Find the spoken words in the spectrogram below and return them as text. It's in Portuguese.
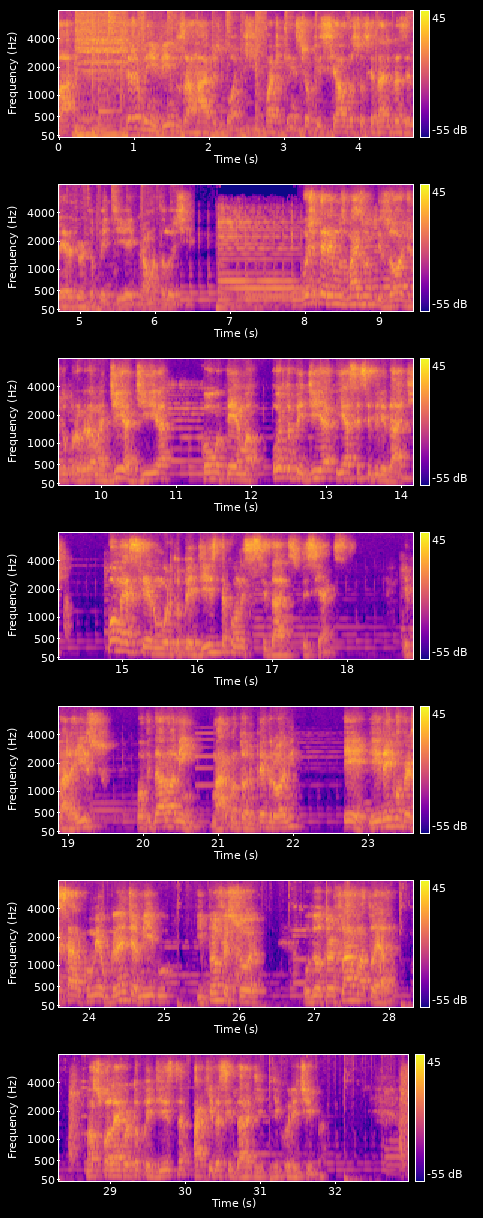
Olá, sejam bem-vindos à Rádio Spot, podcast oficial da Sociedade Brasileira de Ortopedia e Traumatologia. Hoje teremos mais um episódio do programa Dia a Dia com o tema Ortopedia e Acessibilidade. Como é ser um ortopedista com necessidades especiais? E para isso, convidaram a mim, Marco Antônio Pedroni, e irei conversar com meu grande amigo e professor, o Dr. Flávio Matuela, nosso colega ortopedista aqui da cidade de Curitiba.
